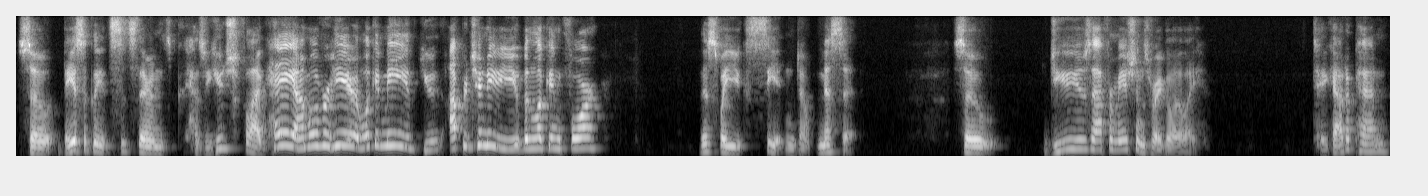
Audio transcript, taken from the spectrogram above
So basically, it sits there and has a huge flag. Hey, I'm over here. Look at me. You opportunity you've been looking for. This way, you can see it and don't miss it. So, do you use affirmations regularly? Take out a pen,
